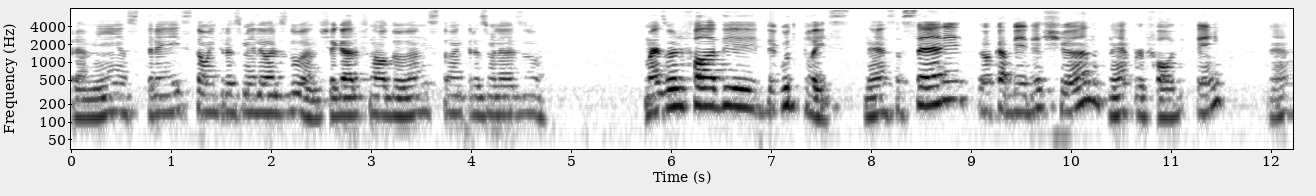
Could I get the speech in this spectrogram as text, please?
Para mim, as três estão entre as melhores do ano. Chegaram no final do ano estão entre as melhores do ano. Mas hoje eu vou falar de The Good Place. Né? Essa série eu acabei deixando, né, por falta de tempo, né?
